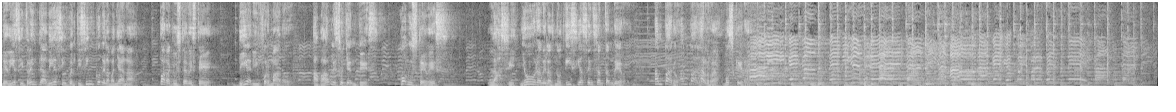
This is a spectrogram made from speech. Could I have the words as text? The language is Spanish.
de 10 y 30 a 10.55 de la mañana, para que usted esté bien informado. Amables oyentes, con ustedes, la señora de las noticias en Santander, Amparo, Amparo Mosquera. Ay, que cante mi gente, ahora que yo estoy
